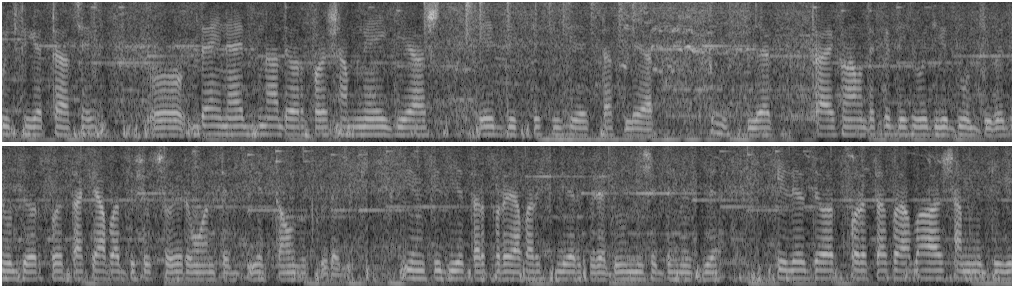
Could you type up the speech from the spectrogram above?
উইট ফিগারটা আছে। তো দেয় না না দেওয়ার পরে সামনে এগিয়ে আসতে দেখতেছি যে একটা প্লেয়ার তো এখন আমাদেরকে দেখে ওইদিকে দৌড় দিবে। দৌড় দেওয়ার পরে তাকে আবার দুশো ছয়ের ওয়ান টেপ দিয়ে ডাউনলোড করে দিই। ইএমপি দিয়ে তারপরে আবার ক্লিয়ার করে দিই উনিশের ড্যামেজ দিয়ে। ক্লিয়ার দেওয়ার পরে তারপর আবার সামনের দিকে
